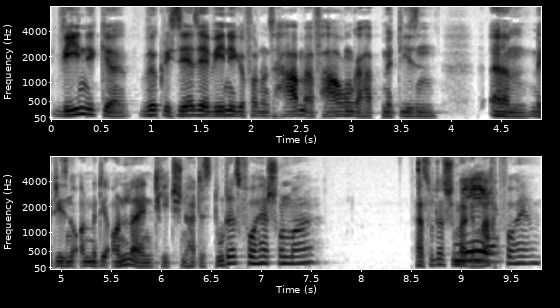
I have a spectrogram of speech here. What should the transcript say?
wenige, wirklich sehr, sehr wenige von uns haben Erfahrung gehabt mit diesen, ähm, mit diesen, mit die Online-Teachen. Hattest du das vorher schon mal? Hast du das schon nee. mal gemacht vorher?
